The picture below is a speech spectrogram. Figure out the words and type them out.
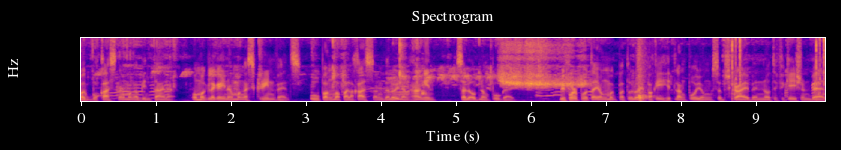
Magbukas ng mga bintana o maglagay ng mga screen vents upang mapalakas ang daloy ng hangin sa loob ng pugad. Before po tayong magpatuloy, pakihit lang po yung subscribe and notification bell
